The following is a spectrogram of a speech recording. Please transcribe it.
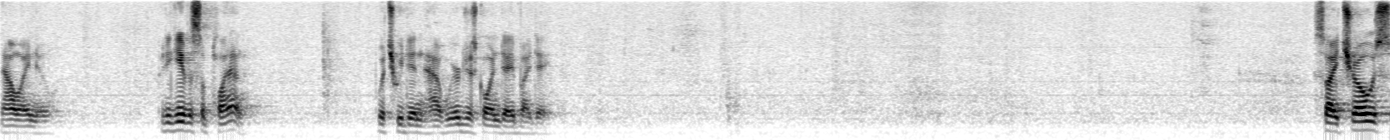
Now I knew. But he gave us a plan, which we didn't have. We were just going day by day. So I chose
